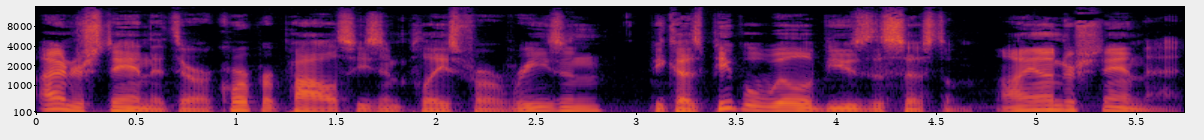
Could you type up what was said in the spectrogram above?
I understand that there are corporate policies in place for a reason because people will abuse the system. I understand that.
